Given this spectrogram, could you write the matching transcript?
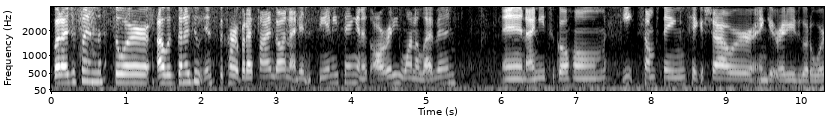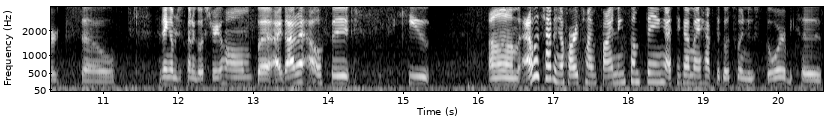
But I just went in the store. I was gonna do Instacart, but I signed on. I didn't see anything, and it's already 111 and I need to go home, eat something, take a shower, and get ready to go to work. So I think I'm just gonna go straight home. But I got an outfit, it's cute. Um, I was having a hard time finding something. I think I might have to go to a new store because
